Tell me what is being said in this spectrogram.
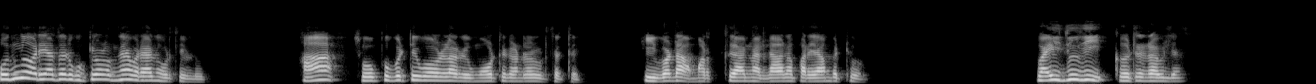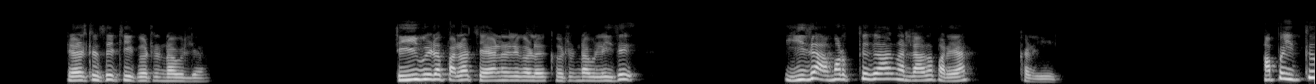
ഒന്നും അറിയാത്തൊരു കുട്ടികളൊന്നേ ഒന്നേ പറയാൻ നിർത്തിയുള്ളൂ ആ സോപ്പ് പെട്ടി പോലുള്ള റിമോട്ട് കൺട്രോൾ കൊടുത്തിട്ട് ഇവിടെ അമർത്തുക എന്നല്ലാതെ പറയാൻ പറ്റുമോ വൈദ്യുതി കേട്ടിട്ടുണ്ടാവില്ല. ഇലക്ട്രിസിറ്റി കേട്ടിട്ടുണ്ടാവില്ല. ടി വിയുടെ പല ചാനലുകൾ കേട്ടിട്ടുണ്ടാവില്ല. ഇത് ഇത് അമർത്തുക എന്നല്ലാതെ പറയാൻ കഴിയില്ല. അപ്പൊ ഇത്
